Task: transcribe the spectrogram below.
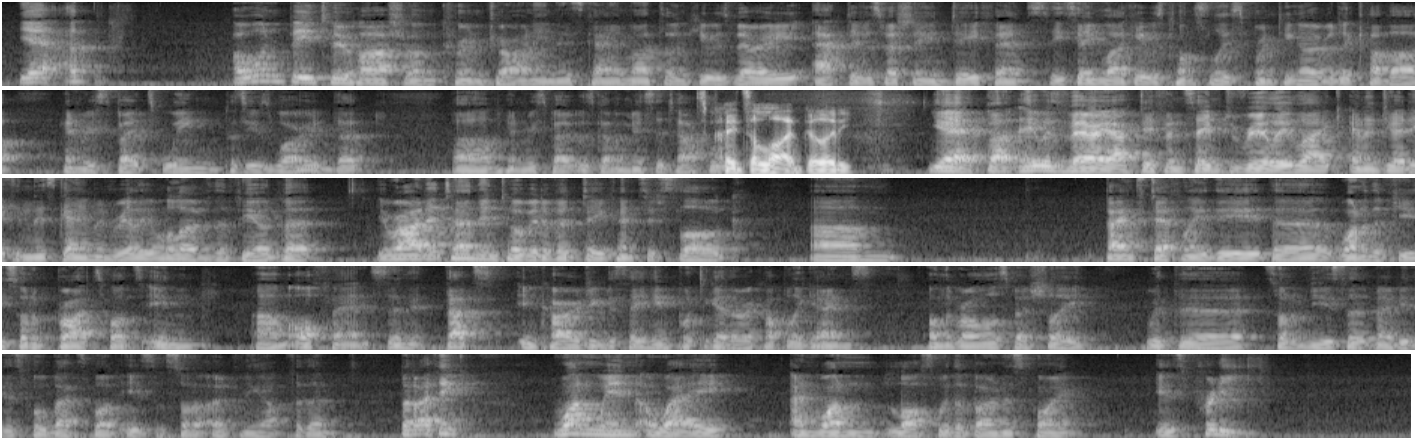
Yeah, I, I wouldn't be too harsh on Kuridrani in this game. I think he was very active, especially in defence. He seemed like he was constantly sprinting over to cover Henry Speight's wing because he was worried that um, Henry Speight was going to miss a tackle. It's a liability. Yeah, but he was very active and seemed really like energetic in this game and really all over the field. But you're right, it turned into a bit of a defensive slog. Um, Banks definitely the, the one of the few sort of bright spots in um, offense, and it, that's encouraging to see him put together a couple of games on the roll, especially with the sort of news that maybe this fullback spot is sort of opening up for them. But I think one win away and one loss with a bonus point is pretty.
